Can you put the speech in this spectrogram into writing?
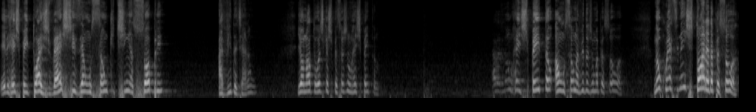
Ele respeitou as vestes e a unção que tinha sobre a vida de Arão. E eu noto hoje que as pessoas não respeitam. Elas não respeitam a unção na vida de uma pessoa. Não conhece nem a história da pessoa.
